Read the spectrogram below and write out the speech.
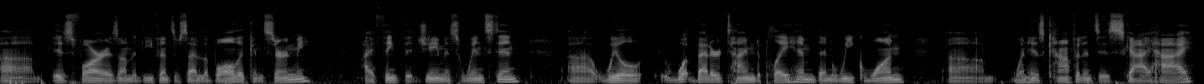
um, as far as on the defensive side of the ball that concern me. I think that Jameis Winston uh, will. What better time to play him than Week One, um, when his confidence is sky high?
